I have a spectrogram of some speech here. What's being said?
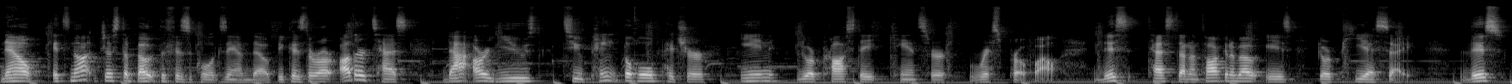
Now, it's not just about the physical exam though, because there are other tests that are used to paint the whole picture in your prostate cancer risk profile. This test that I'm talking about is your PSA. This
